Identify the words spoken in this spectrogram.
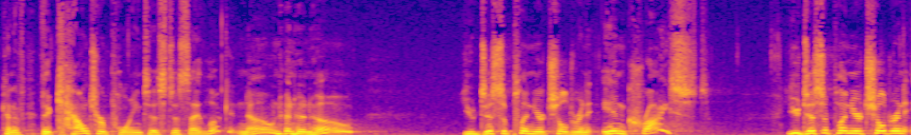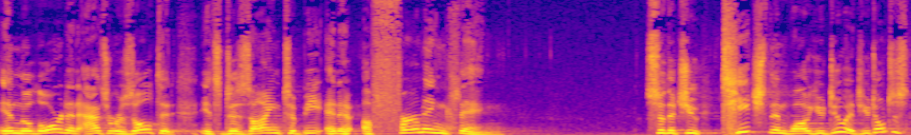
kind of the counterpoint is to say, look, no, no, no, no. You discipline your children in Christ. You discipline your children in the Lord, and as a result, it, it's designed to be an affirming thing so that you teach them while you do it. You don't just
